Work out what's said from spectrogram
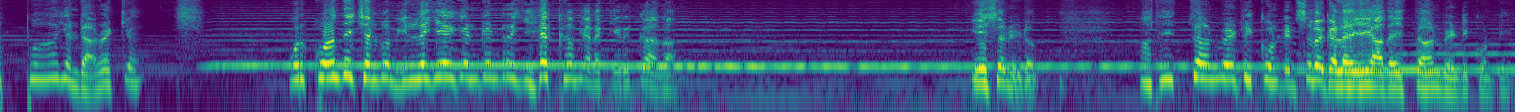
அப்பா என்று அழைக்க ஒரு குழந்தை செல்வம் இல்லையே என்கின்ற ஏக்கம் எனக்கு இருக்காதா? ஈசனிடம் அதைத்தான் வேண்டிக் கொண்டேன் சிவகளை அதைத்தான் வேண்டிக் கொண்டேன்.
